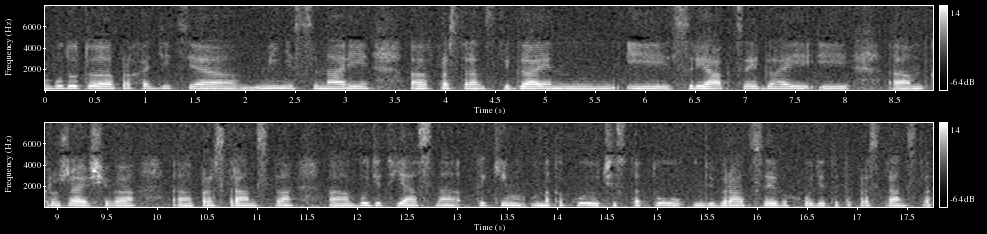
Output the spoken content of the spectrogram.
Будут проходить мини-сценарии в пространстве Гаи и с реакцией Гаи и окружающего Э, пространства, э, будет ясно, каким, на какую частоту вибрации выходит это пространство,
